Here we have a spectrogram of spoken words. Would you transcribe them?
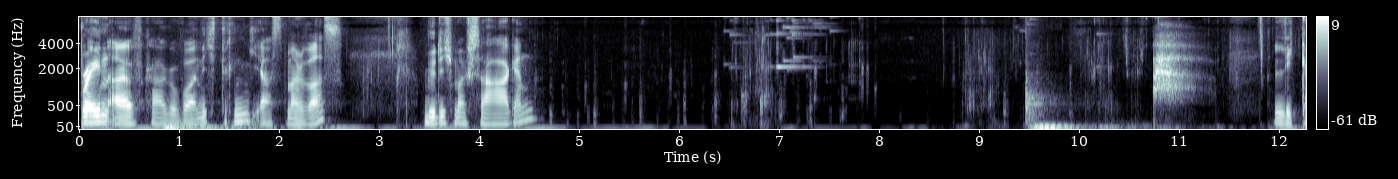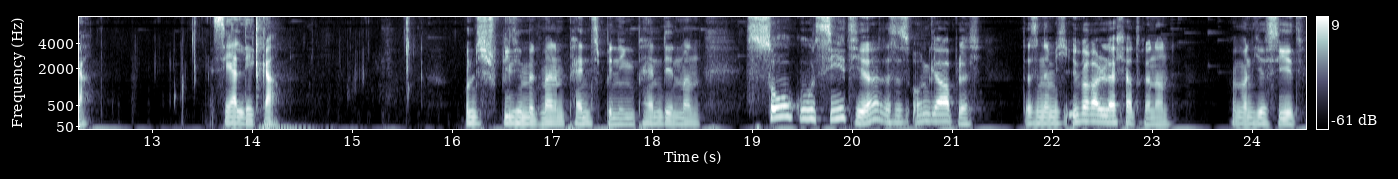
Brain AFK geworden. Ich trinke erstmal was. Würde ich mal sagen. Lecker. Sehr lecker. Und ich spiele hier mit meinem Pen Spinning Pen, den man so gut sieht hier. Das ist unglaublich. Da sind nämlich überall Löcher drinnen. Wenn man hier sieht.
